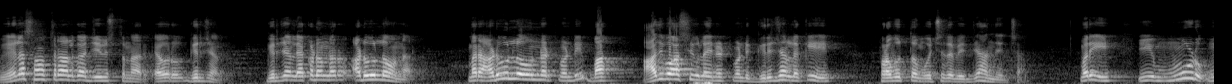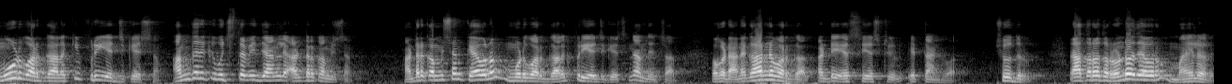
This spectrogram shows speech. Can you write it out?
వేల సంవత్సరాలుగా జీవిస్తున్నారు ఎవరు? గిరిజనులు. గిరిజనులు ఎక్కడ ఉన్నారు? అడవుల్లో ఉన్నారు. మరి అడవుల్లో ఉన్నటువంటి బా ఆదివాసీయులైనటువంటి గిరిజనులకి ప్రభుత్వం ఉచిత విద్య అందించాలి. మరి ఈ మూడు మూడు వర్గాలకి ఫ్రీ ఎడ్యుకేషన్. అందరికీ ఉచిత విద్య అని అండర్ కమిషన్. అండర్ కమిషన్ కేవలం మూడు వర్గాలకు ఫ్రీ ఎడ్యుకేషన్ అందించాలి. ఒకటి అనగారిన వర్గాలు అంటే ఎస్సీ ఎస్టీలు ఇట్లాంటి వారు శూద్రులు. ఆ తర్వాత రెండోది ఎవరు? మహిళలు.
